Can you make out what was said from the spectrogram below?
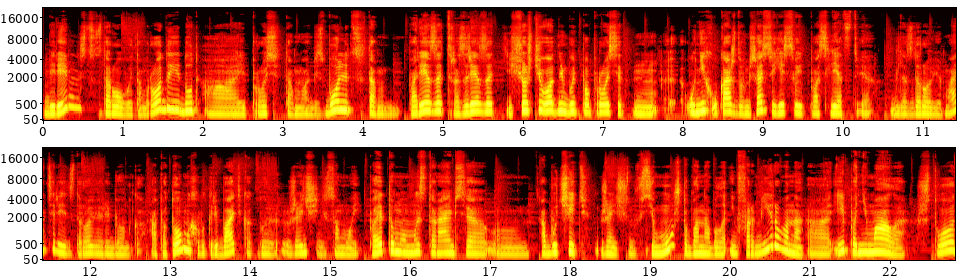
беременность, здоровый там роды идут, а, и просит там обезболиться, там порезать, разрезать, еще чего-нибудь попросит. У них у каждого вмешательства есть свои последствия для здоровья матери и здоровья ребенка, а потом их выгребать как бы женщине самой. Поэтому мы стараемся э, обучить женщину всему, чтобы она была информирована э, и понимала, что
